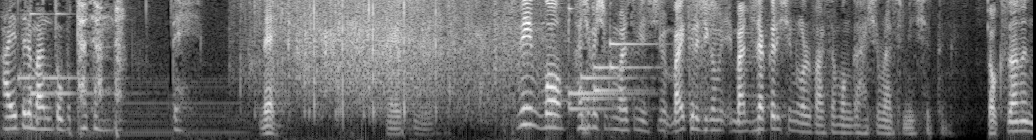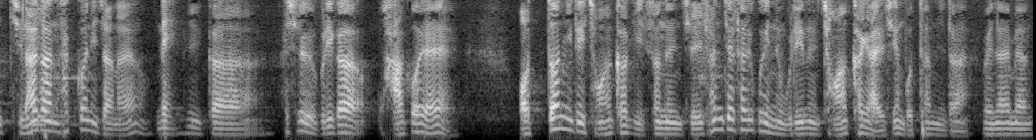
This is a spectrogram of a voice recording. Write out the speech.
아이들만도 못하지 않나. 네. 알겠습니다. 스님 뭐 하시고 싶은 말씀 있으시면 마이크를 지금 만지작거리시는 걸 봐서 뭔가 하실 말씀이 있으셨던 거예요. 역사는 지나간 사건이잖아요. 네. 그러니까 사실 우리가 과거에 어떤 일이 정확하게 있었는지 현재 살고 있는 우리는 정확하게 알지 못합니다. 왜냐하면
